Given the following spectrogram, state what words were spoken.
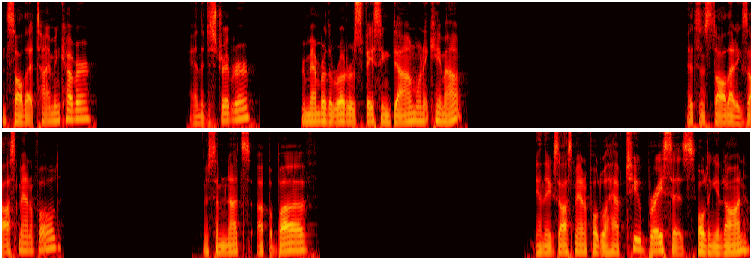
Install that timing cover and the distributor. Remember the rotor is facing down when it came out. Let's install that exhaust manifold. There's some nuts up above and the exhaust manifold will have two braces holding it on,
